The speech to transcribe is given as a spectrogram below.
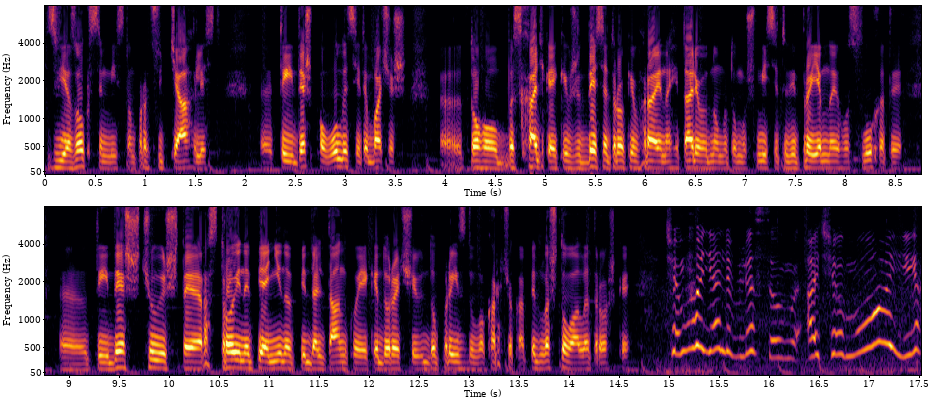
зв'язок з цим містом, про цю тяглість. Е, Ти йдеш по вулиці, ти бачиш того безхатька, який вже 10 років грає на гітарі в одному тому ж місці. Тобі приємно його слухати. Ти йдеш, чуєш те розстроєне піаніно під альтанкою, яке, до речі, до приїзду Вакарчука підлаштували трошки. Чому я люблю суми? А чому їх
